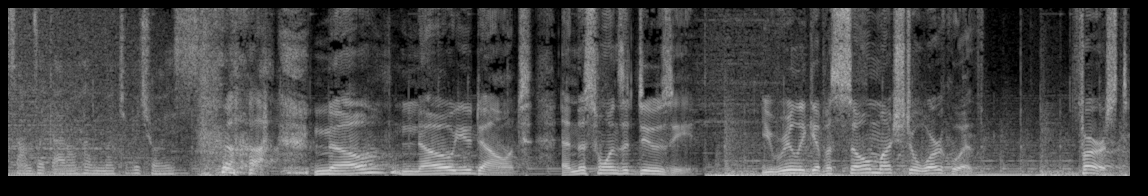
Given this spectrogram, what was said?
Sounds like I don't have much of a choice. no, no, you don't. And this one's a doozy. You really give us so much to work with. First,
